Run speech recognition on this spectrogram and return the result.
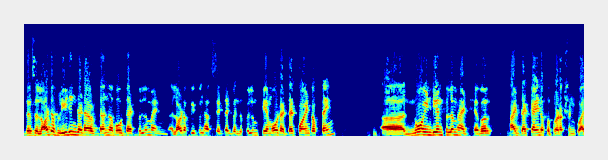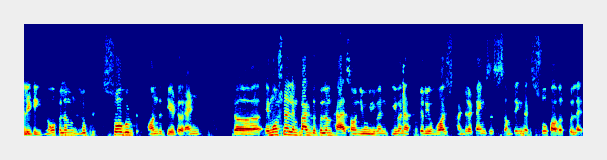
there's a lot of reading that I've done about that film and a lot of people have said that when the film came out at that point of time uh, no Indian film had ever had that kind of a production quality. No film looked so good on the theater and the emotional impact the film has on you even even after you've watched hundred times is something that's so powerful I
